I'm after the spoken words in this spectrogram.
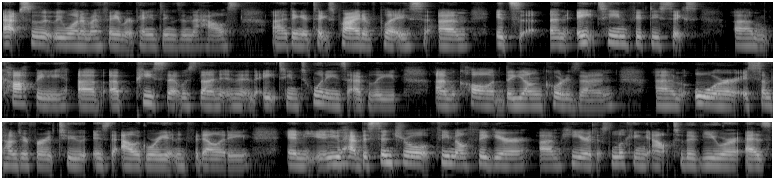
absolutely one of my favorite paintings in the house. I think it takes pride of place. Um, it's an 1856 um, copy of a piece that was done in the 1820s, I believe, um, called The Young Courtesan um, or it's sometimes referred to as the allegory of infidelity. And you have the central female figure um, here that's looking out to the viewer as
